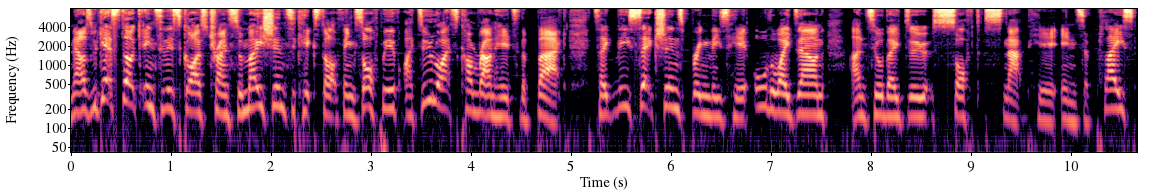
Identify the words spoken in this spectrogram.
Now, as we get stuck into this guy's transformation to kickstart things off with, I do like to come around here to the back, take these sections, bring these here all the way down until they do soft snap here into place,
